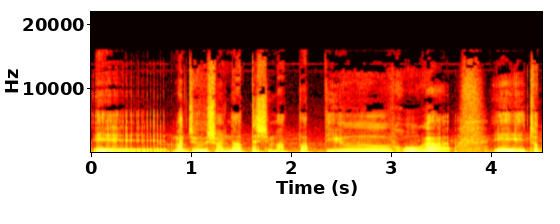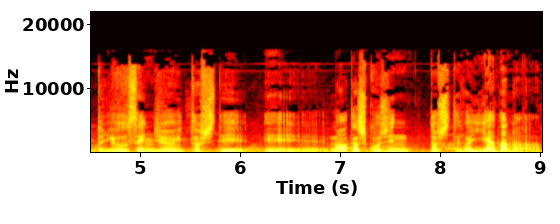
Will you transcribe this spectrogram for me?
えー、まあ、重症になってしまったっていう方が、えー、ちょっと優先順位として、えまあ、私個人としては嫌だな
